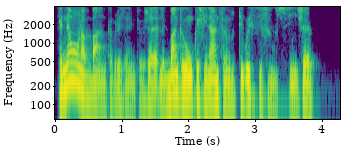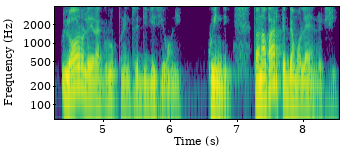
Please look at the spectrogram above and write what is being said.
prendiamo una banca per esempio, cioè le banche comunque finanziano tutti questi flussi, cioè loro le raggruppano in tre divisioni. Quindi, da una parte abbiamo l'energy,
